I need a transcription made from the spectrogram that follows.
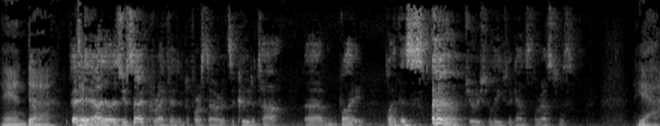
And, Yeah. uh, Uh, as you said correctly in the first hour, it's a coup d'état um, by by this Jewish elite against the rest of us. yeah.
